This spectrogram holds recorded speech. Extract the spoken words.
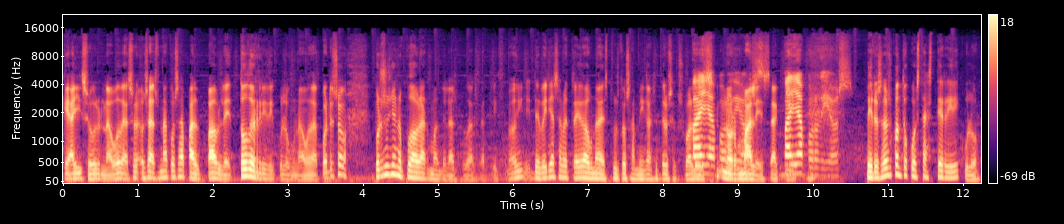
que hay sobre una boda. O sea, es una cosa palpable, todo es ridículo en una boda. Por eso, por eso yo no puedo hablar mal de las bodas, Beatriz. Hoy deberías haber traído a una de tus dos amigas heterosexuales Vaya por normales Dios. aquí. Vaya por Dios. Pero ¿sabes cuánto cuesta este ridículo?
